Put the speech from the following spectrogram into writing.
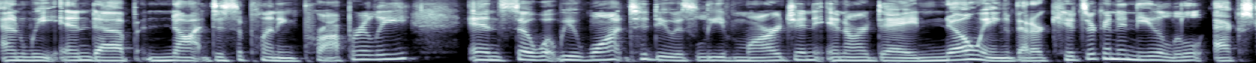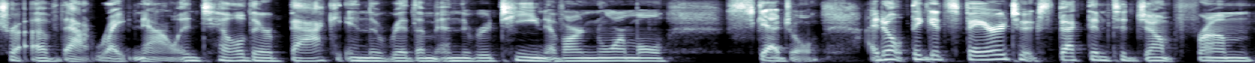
and we end up not disciplining properly. And so, what we want to do is leave margin in our day, knowing that our kids are going to need a little extra of that right now until they're back in the rhythm and the routine of our normal schedule. I don't think it's fair to expect them to jump from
